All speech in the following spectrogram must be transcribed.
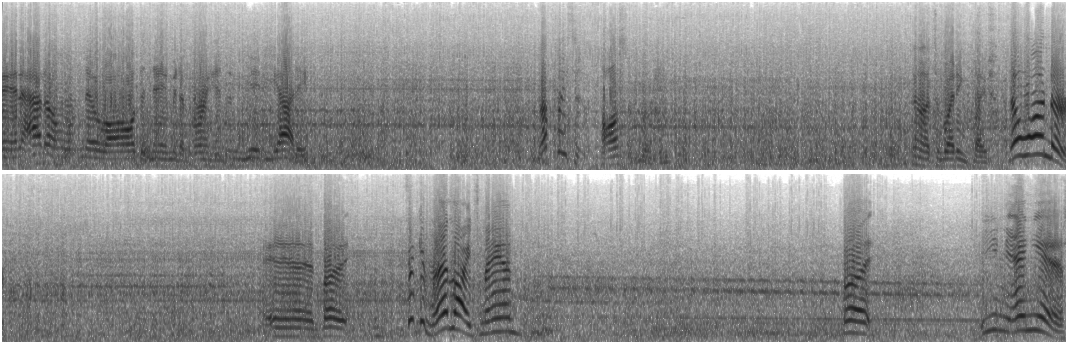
And I don't know all the name of the brands and yada yada. That place is awesome looking. No, it's a wedding place. No wonder! And, but, freaking red lights, man! But, and yes,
